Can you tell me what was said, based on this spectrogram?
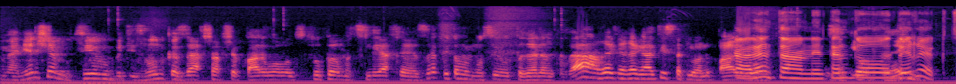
מעניין שהם הוציאו בתזמון כזה עכשיו ש Palworld סופר מצליח זה, פתאום הם הוציאו טריילר כזה, אה רגע רגע אל תסתכלו על Palworld. כן, את ה Nintendo Direct.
